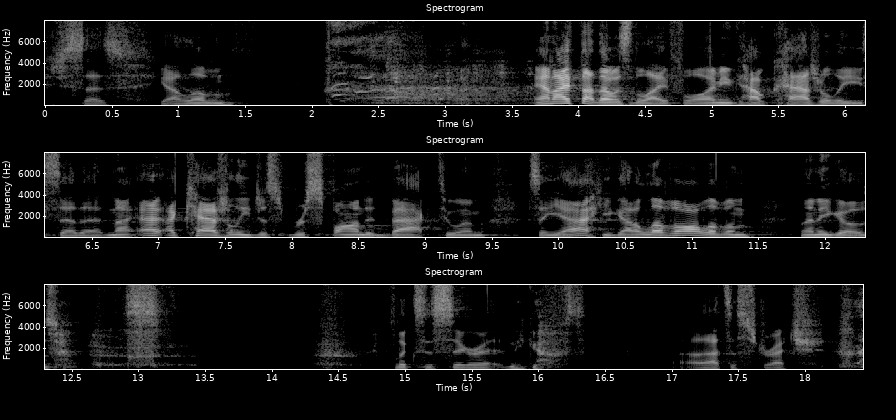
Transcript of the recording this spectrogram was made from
He just says, You gotta love him. and I thought that was delightful. I mean, how casually he said that. And I, I casually just responded back to him. I said, Yeah, you gotta love all of them. And then he goes, flicks his cigarette, and he goes, uh, that's a stretch.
